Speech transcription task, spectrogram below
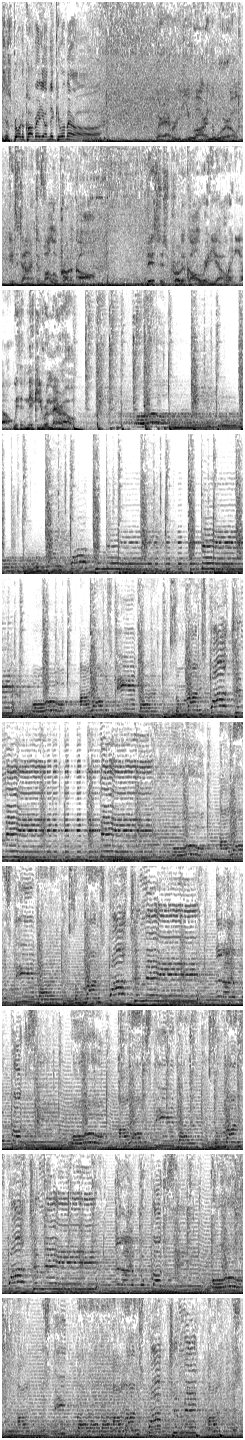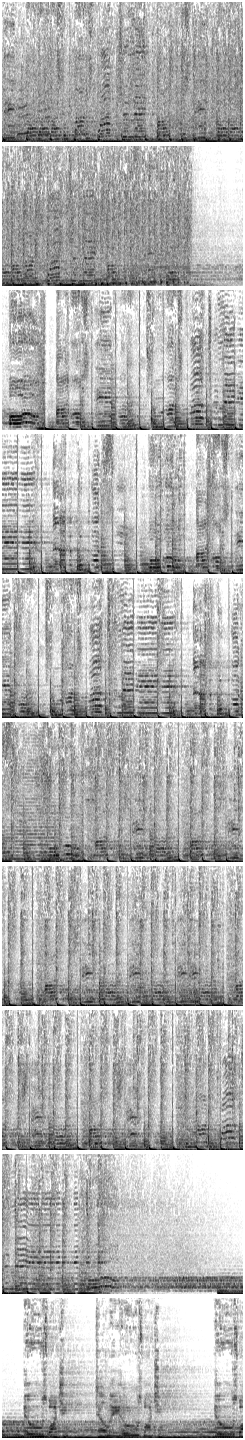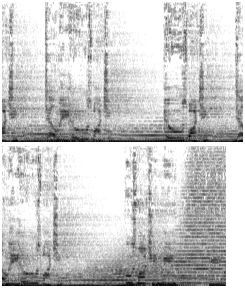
This is Protocol Radio, Nicky Romero. Wherever you are in the world, it's time to follow protocol. This is Protocol Radio, Radio. with Nicky Romero. Tell me who's watching. Who's watching? Tell me who's watching. Who's watching me? me.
